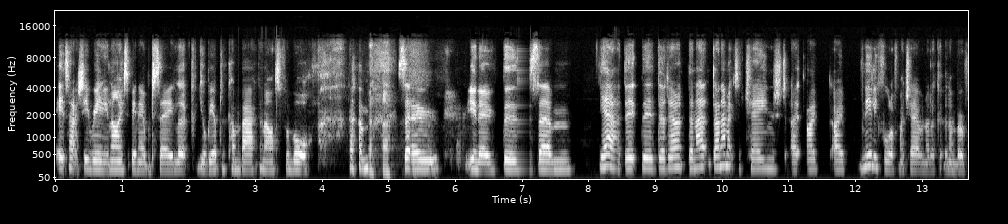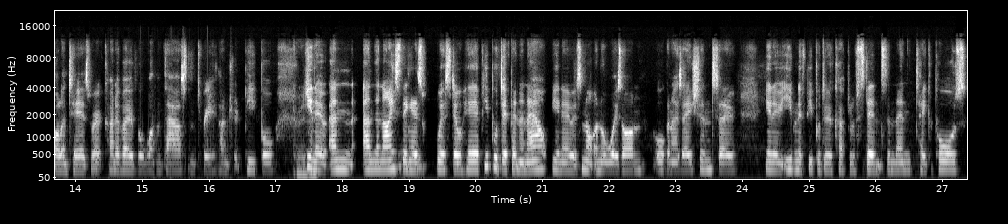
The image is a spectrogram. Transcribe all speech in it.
it's actually really nice being able to say look you'll be able to come back and ask for more. Um, so you know there's um yeah, the the, the, the dynamics have changed. I, I, I nearly fall off my chair when I look at the number of volunteers. We're at kind of over one thousand three hundred people. Crazy. You know, and and the nice thing is we're still here. People dip in and out. You know, it's not an always on organisation. So, you know, even if people do a couple of stints and then take a pause,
